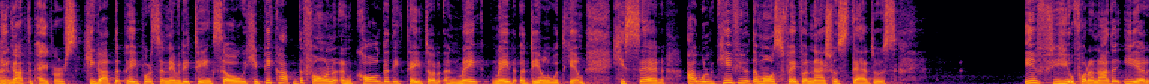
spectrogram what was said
He got the papers. he got the papers and everything. So he picked up the phone and called the dictator and make, made a deal with him. He said, I will give you the most favored nation status if you, for another year,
